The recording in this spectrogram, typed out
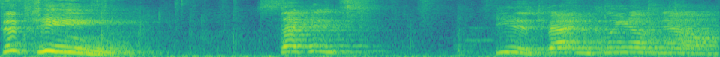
Fifteen seconds. He is batting cleanup now.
